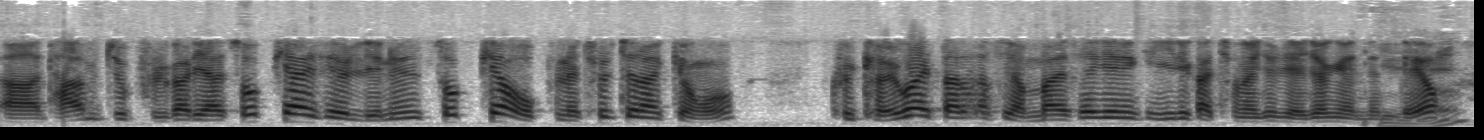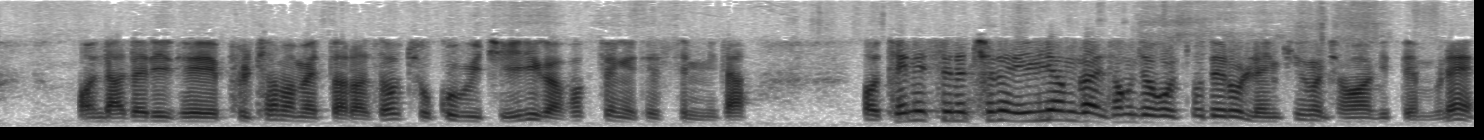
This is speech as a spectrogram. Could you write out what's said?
어, 다음 주 불가리아 소피아에서 열리는 소피아 오픈에 출전할 경우 그 결과에 따라서 연말 세계 랭킹 1위가 정해질 예정이었는데요. 예. 어, 나달이 대회 불참함에 따라서 조코비치 1위가 확정이 됐습니다. 어, 테니스는 최근 1년간 성적을 토대로 랭킹을 정하기 때문에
